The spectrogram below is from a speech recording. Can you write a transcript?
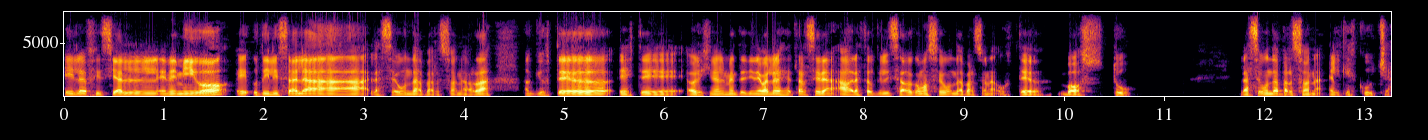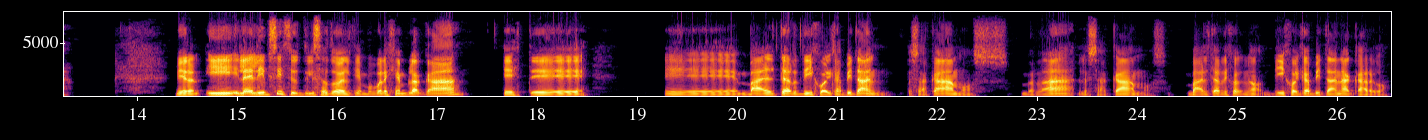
el oficial enemigo, eh, utiliza la, segunda persona, ¿verdad? Aunque usted este, originalmente tiene valores de tercera, ahora está utilizado como segunda persona. Usted, vos, tú. La segunda persona, el que escucha. Vieron, y la elipsis se utiliza todo el tiempo. Por ejemplo, acá, este, eh, Walter dijo al capitán, lo sacamos, ¿verdad? Lo sacamos. Walter dijo, no, dijo el capitán a cargo.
